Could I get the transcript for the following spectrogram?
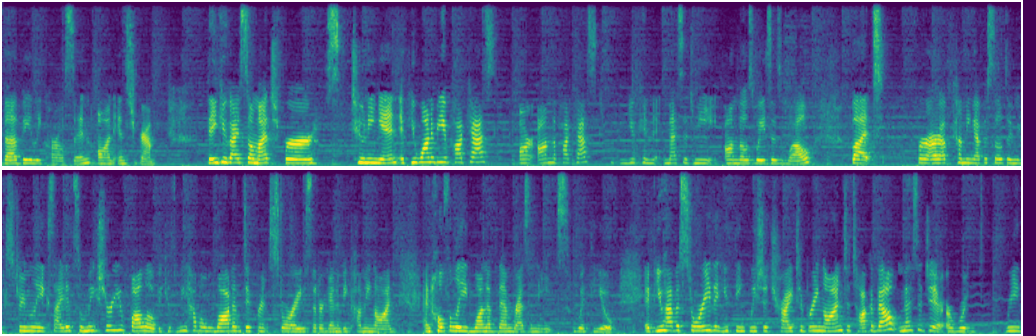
the Bailey Carlson on Instagram. Thank you guys so much for tuning in. If you want to be a podcast or on the podcast, you can message me on those ways as well. But for our upcoming episodes, I'm extremely excited. So make sure you follow because we have a lot of different stories that are going to be coming on, and hopefully one of them resonates with you. If you have a story that you think we should try to bring on to talk about, message it or re-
